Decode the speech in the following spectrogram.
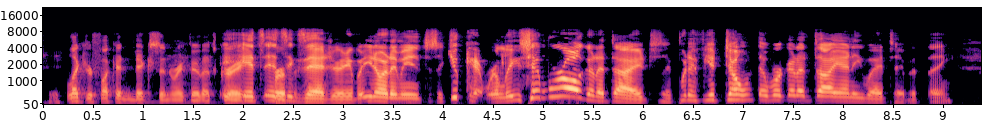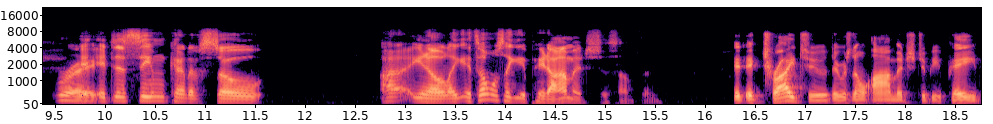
like your fucking Nixon right there. That's great. It's it's Perfect. exaggerating, but you know what I mean. It's just like you can't release him. We're all gonna die. It's just like, but if you don't, then we're gonna die anyway, type of thing. right. It, it just seemed kind of so. Uh, you know, like it's almost like it paid homage to something. it, it tried to. There was no homage to be paid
